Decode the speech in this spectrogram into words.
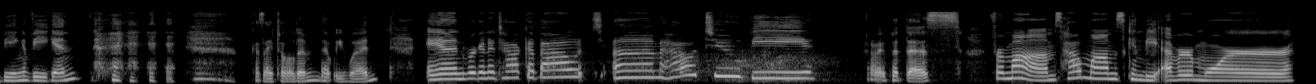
being a vegan because I told him that we would. And we're going to talk about um, how to be, how do I put this? For moms, how moms can be ever more,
